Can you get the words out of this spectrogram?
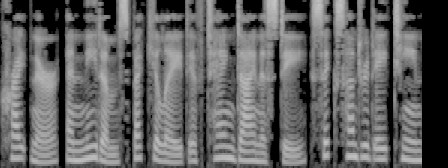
Kreitner, and Needham speculate if Tang dynasty 618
